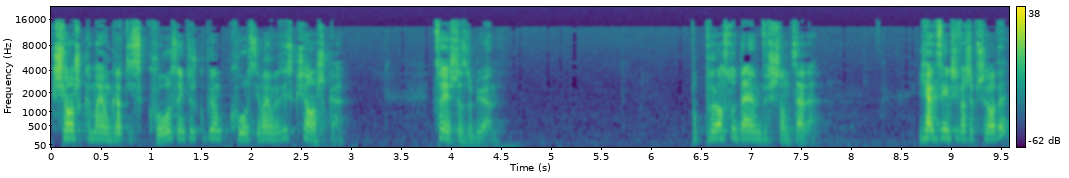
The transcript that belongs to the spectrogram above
książkę, mają gratis kurs, a niektórzy kupują kurs i mają gratis książkę. Co jeszcze zrobiłem? Po prostu dałem wyższą cenę. Jak zwiększyć Wasze przychody?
